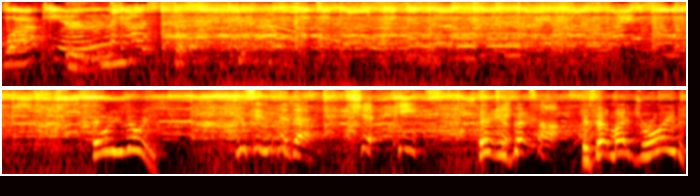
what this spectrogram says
black ears. Hey, what are you doing? Listen to the Chip Pete's Hey, is that is that my droid?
